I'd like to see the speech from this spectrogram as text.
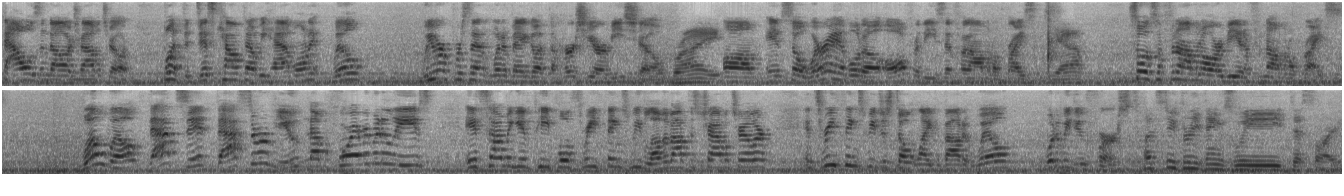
thousand dollar travel trailer, but the discount that we have on it will. We represent Winnebago at the Hershey RV show, Right. um, and so we're able to offer these at phenomenal prices. Yeah. So it's a phenomenal RV at a phenomenal price. Well, well, that's it. That's the review. Now, before everybody leaves, it's time to give people three things we love about this travel trailer and three things we just don't like about it. Will, what do we do first? Let's do three things we dislike.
